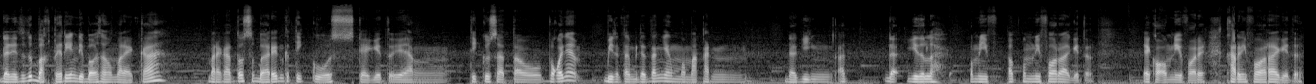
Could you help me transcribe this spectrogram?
dan itu tuh bakteri yang dibawa sama mereka. Mereka tuh sebarin ke tikus kayak gitu yang tikus atau pokoknya binatang-binatang yang memakan daging da, gitulah omnif omnivora gitu. Eh kok omnivora karnivora gitu.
